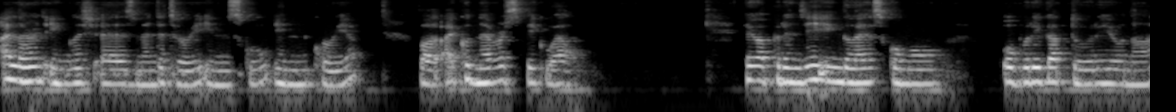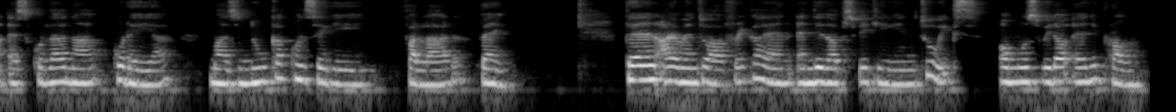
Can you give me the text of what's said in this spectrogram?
I learned English as mandatory in school in Korea, but I could never speak well. Eu aprendi inglês como obrigatório na escola na Coreia, mas nunca consegui falar bem. Then I went to Africa and ended up speaking in two weeks, almost without any problem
